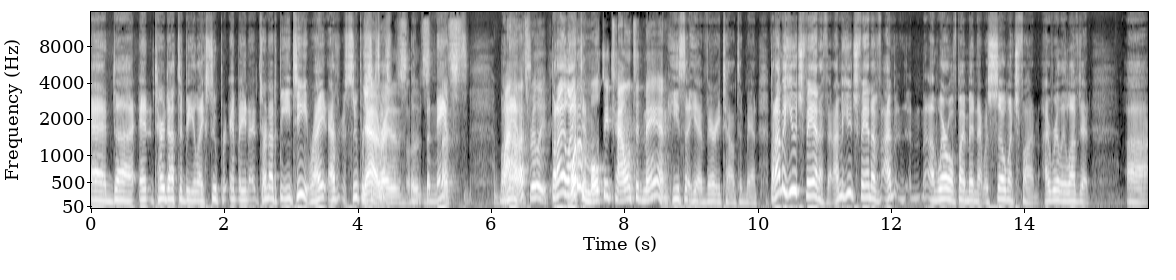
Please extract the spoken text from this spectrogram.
and uh, it turned out to be like super. I mean, it turned out to be ET, right? Every, super Yeah, right. successful. It's- B- it's- bananas. That's- Wow, that's really. But I what liked a it. multi-talented man. He's a yeah, very talented man. But I'm a huge fan of it. I'm a huge fan of. I'm a Werewolf by Midnight was so much fun. I really loved it. Uh,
